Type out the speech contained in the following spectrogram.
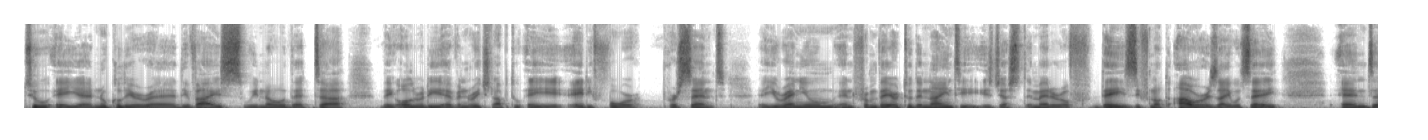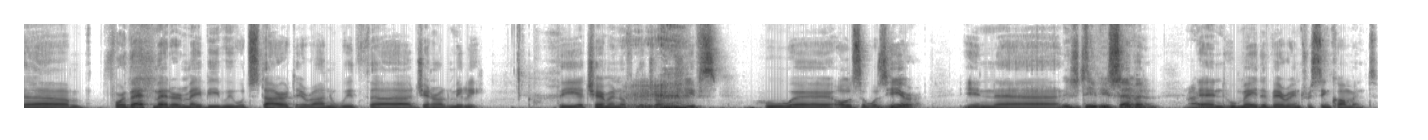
to a uh, nuclear uh, device. We know that uh, they already have enriched up to 84 percent uranium, and from there to the 90 is just a matter of days, if not hours, I would say. And um, for that matter, maybe we would start Iran with uh, General Milley, the chairman of the Joint Chiefs, who uh, also was here in, uh, in TV7, right? and who made a very interesting comment.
